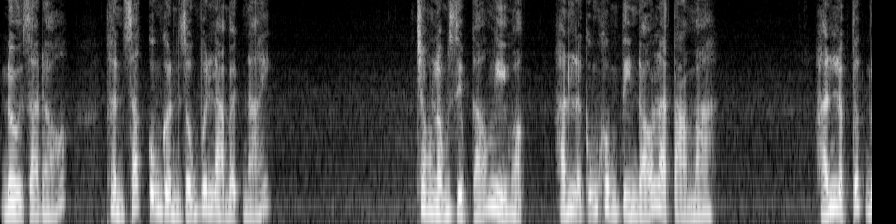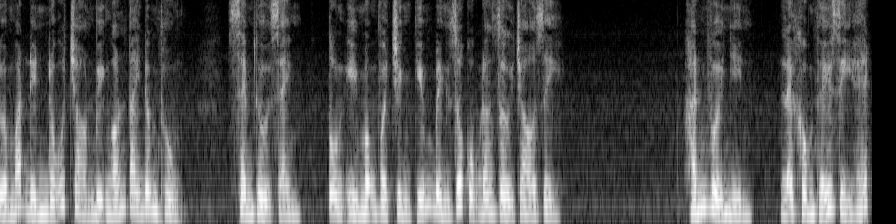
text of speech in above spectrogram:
đờ ra đó. Thần sắc cũng gần giống với là bạch nái trong lòng diệp cáo nghỉ hoặc, hắn lại cũng không tin đó là tà ma. Hắn lập tức đưa mắt đến lỗ tròn bị ngón tay đâm thủng. Xem thử xem, tôn ỉ mộng và trình kiếm bình rốt cuộc đang giở trò gì. Hắn vừa nhìn, lại không thấy gì hết.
